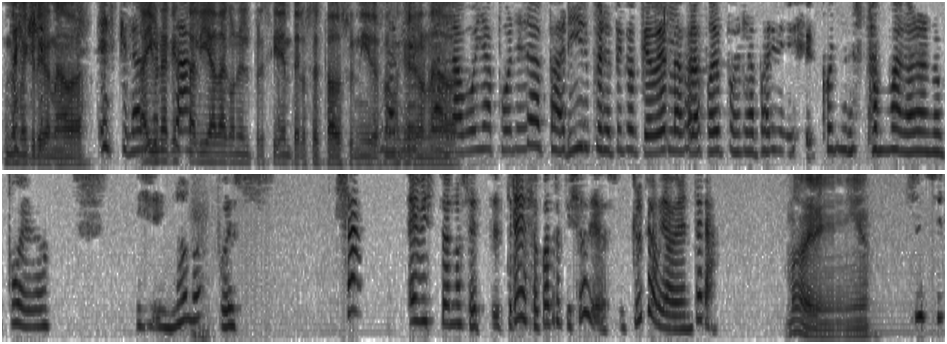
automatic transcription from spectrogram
No me creo nada. Es que la Hay una que está liada con el presidente de los Estados Unidos, no me creo plan, La nada. voy a poner a parir, pero tengo que verla para poder ponerla a parir. Y dije, coño, no es tan mala, ahora no puedo. Y si no, no, pues... O sea, he visto, no sé, tres o cuatro episodios. Creo que la voy a ver entera. Madre mía. Sí, sí.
